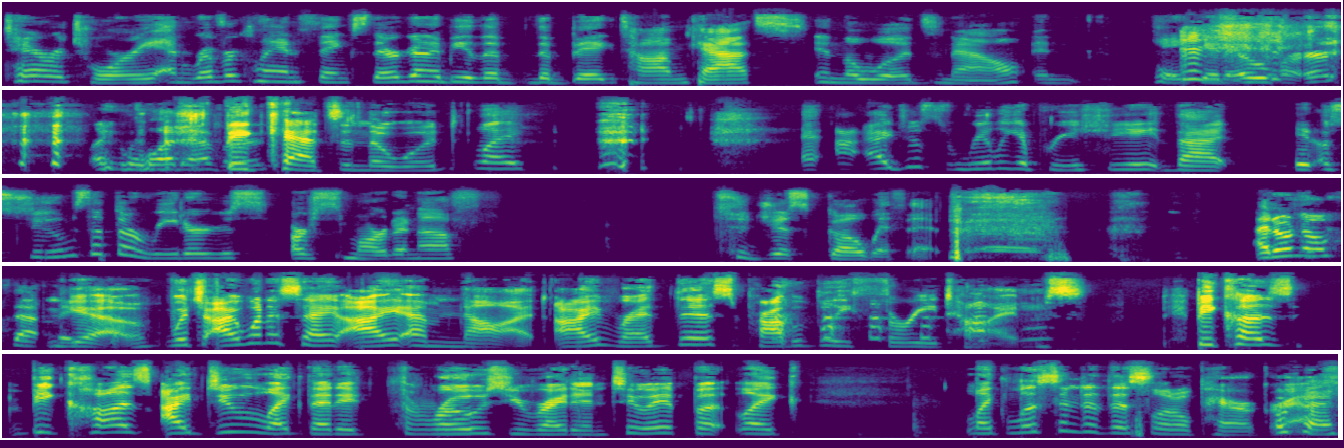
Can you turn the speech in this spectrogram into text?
territory and river clan thinks they're going to be the the big tomcats in the woods now and take it over like whatever Big cats in the wood. like I, I just really appreciate that it assumes that the readers are smart enough to just go with it i don't know if that makes Yeah, which I want to say I am not. I read this probably 3 times. Because because I do like that it throws you right into it, but like like listen to this little paragraph. Okay.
